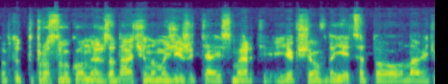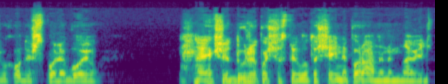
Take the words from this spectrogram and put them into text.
Тобто, ти просто виконуєш задачу на межі життя і смерті. І якщо вдається, то навіть виходиш з поля бою. А якщо дуже пощастило, то ще й не пораненим навіть.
